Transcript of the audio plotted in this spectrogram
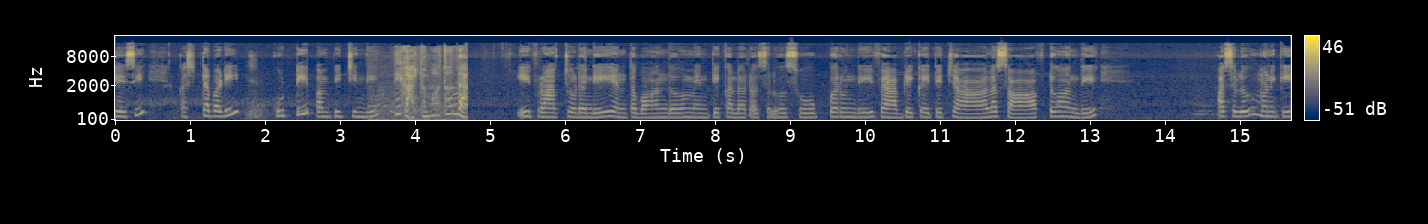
చేసి కష్టపడి కుట్టి పంపించింది. నీకు అర్థమవుతుందా? ఈ ఫ్రాక్ చూడండి ఎంత బాగుందో. మెంతి కలర్ అసలు సూపర్ ఉంది. ఫ్యాబ్రిక్ అయితే చాలా సాఫ్ట్గా ఉంది. అసలు మనకి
